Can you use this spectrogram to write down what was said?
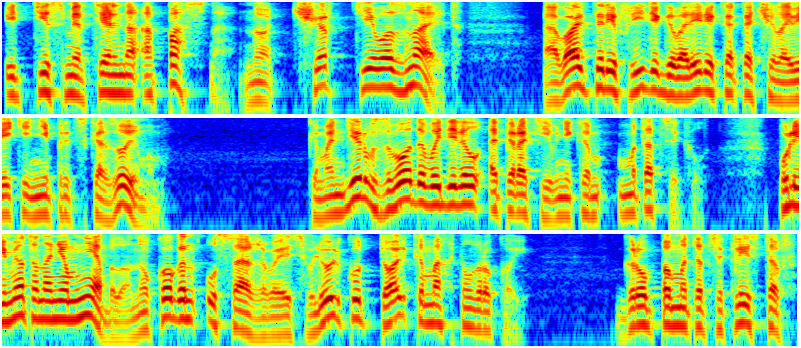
идти смертельно опасно, но черт его знает. О Вальтере Фриде говорили как о человеке непредсказуемом. Командир взвода выделил оперативникам мотоцикл. Пулемета на нем не было, но Коган, усаживаясь в люльку, только махнул рукой. Группа мотоциклистов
